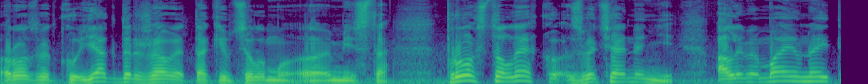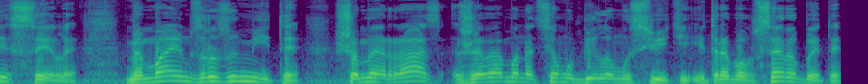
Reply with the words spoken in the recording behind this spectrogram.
розвитку як держави, так і в цілому е, міста. Просто легко, звичайно, ні. Але ми маємо знайти сили. Ми маємо зрозуміти, що ми раз живемо на цьому білому світі, і треба все робити.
